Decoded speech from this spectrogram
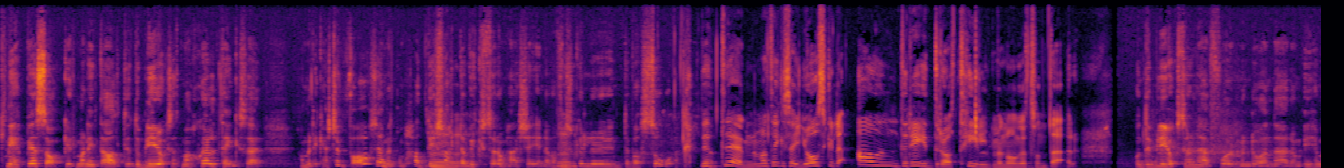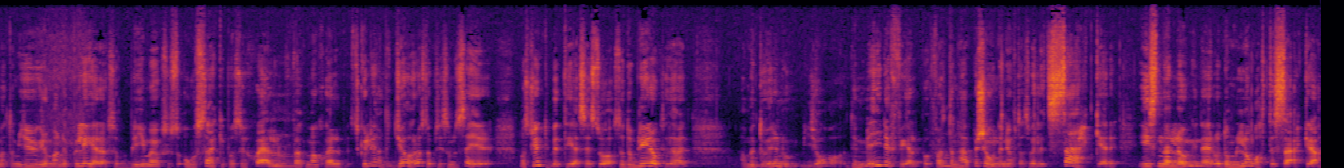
knepiga saker, man inte alltid, då blir det också att man själv tänker så här, ja men det kanske var så, här, men de hade ju svarta Mm. byxor de här tjejerna, varför Mm. skulle det inte vara så? Det är den, man tänker så här, jag skulle aldrig dra till med något sånt där. Och det blir också den här formen då när de, i och med att de ljuger och manipulerar så blir man också så osäker på sig själv. Mm. För att man själv skulle ju aldrig göra så, precis som du säger. Man skulle ju inte bete sig så. Så då blir det också det här, ja men då är det nog jag, det är mig det är fel på. För att den här personen är oftast väldigt säker i sina lögner och de låter säkra.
